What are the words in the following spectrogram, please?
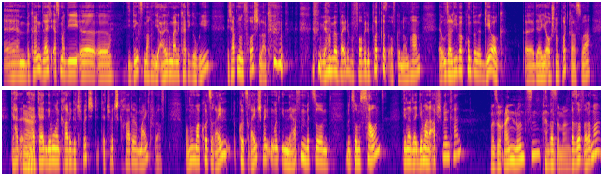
Ähm, wir können gleich erstmal die, äh, äh, die Dings machen, die allgemeine Kategorie. Ich habe nur einen Vorschlag. wir haben ja beide, bevor wir den Podcast aufgenommen haben, äh, unser lieber Kumpel Georg, äh, der hier auch schon im Podcast war, der hat, der hat ja in dem Moment gerade getwitcht. Der twitcht gerade Minecraft. Wollen wir mal kurz rein, kurz reinschwenken und ihn nerven mit so einem, mit so einem Sound, den, er, den man da abspielen kann? Mal so reinlunzen? Kannst Pass, du machen. pass auf, warte mal.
